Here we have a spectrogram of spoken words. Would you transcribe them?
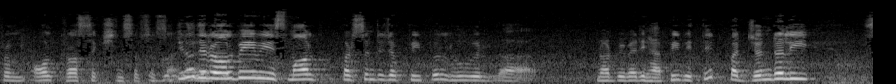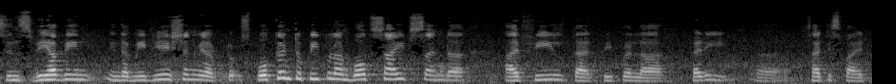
from all cross sections of society. You know, there will always be a small percentage of people who will uh, not be very happy with it, but generally, since we have been in the mediation, we have to, spoken to people on both sides, and uh, I feel that people are very uh, satisfied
